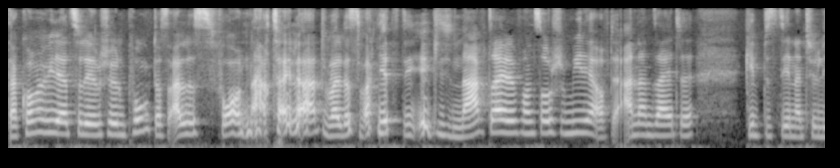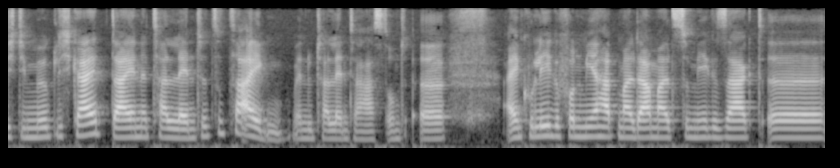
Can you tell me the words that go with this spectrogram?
da kommen wir wieder zu dem schönen Punkt, dass alles Vor- und Nachteile hat, weil das waren jetzt die ekligen Nachteile von Social Media. Auf der anderen Seite gibt es dir natürlich die Möglichkeit, deine Talente zu zeigen, wenn du Talente hast. Und äh, ein Kollege von mir hat mal damals zu mir gesagt, äh,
